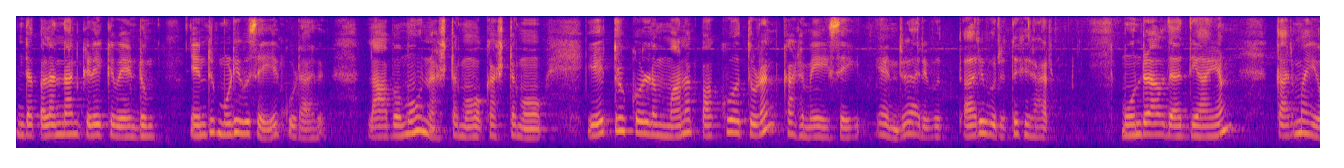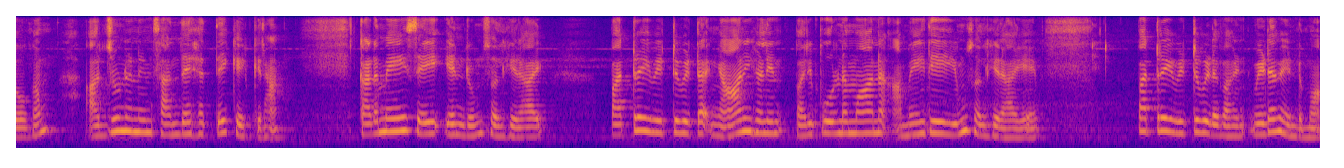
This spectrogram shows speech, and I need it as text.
இந்த பலன்தான் கிடைக்க வேண்டும் என்று முடிவு செய்யக்கூடாது. லாபமோ நஷ்டமோ கஷ்டமோ ஏற்றுக்கொள்ளும் மனப்பக்குவத்துடன் கடமையை செய் என்று அறிவு அறிவுறுத்துகிறார். மூன்றாவது அத்தியாயம் கர்மயோகம். அர்ஜுனனின் சந்தேகத்தை கேட்கிறான். கடமையை செய் என்றும் சொல்கிறாய். பற்றை விட்டுவிட்ட ஞானிகளின் பரிபூர்ணமான அமைதியையும் சொல்கிறாயே. பற்றை விட்டுவிட விட வேண்டுமா?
